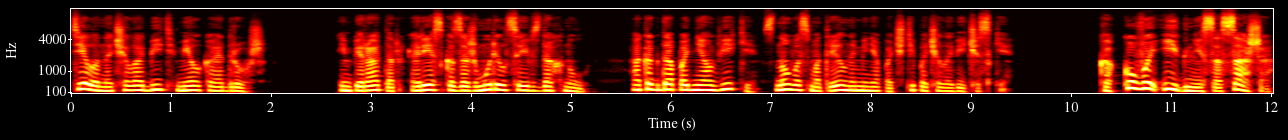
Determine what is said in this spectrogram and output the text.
Тело начала бить мелкая дрожь. Император резко зажмурился и вздохнул, а когда поднял веки, снова смотрел на меня почти по-человечески. «Какого Игниса, Саша?»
